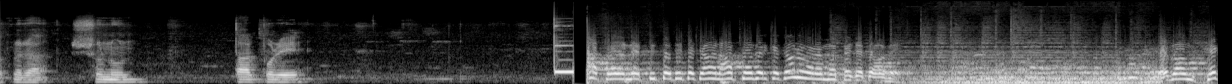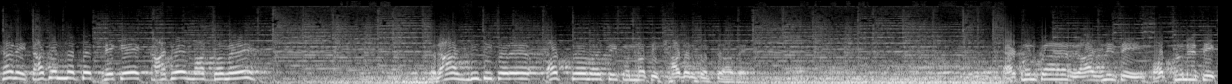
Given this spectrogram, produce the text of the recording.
আপনারা শুনুন। তারপরে আপনারা নেতৃত্ব দিতে চান, আপনাদেরকে জনগণের মধ্যে যেতে হবে। এবং সেখানে তাদের মধ্যে থেকে কাজের মাধ্যমে রাজনীতি করে অর্থনৈতিক উন্নতি সাধন করতে হবে। এখনকার রাজনীতি, অর্থনৈতিক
